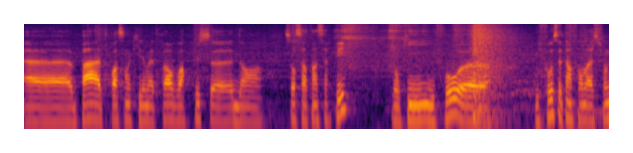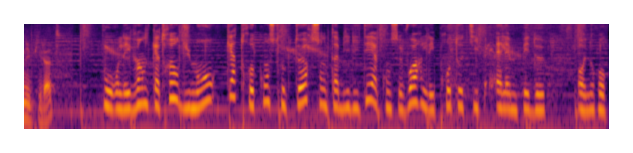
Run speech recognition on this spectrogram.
euh, pas à 300 km/h, voire plus euh, sur certains circuits. Donc il, il faut, euh, il faut cette information du pilote. Pour les 24 heures du Mans, quatre constructeurs sont habilités à concevoir les prototypes LMP2. Onrock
